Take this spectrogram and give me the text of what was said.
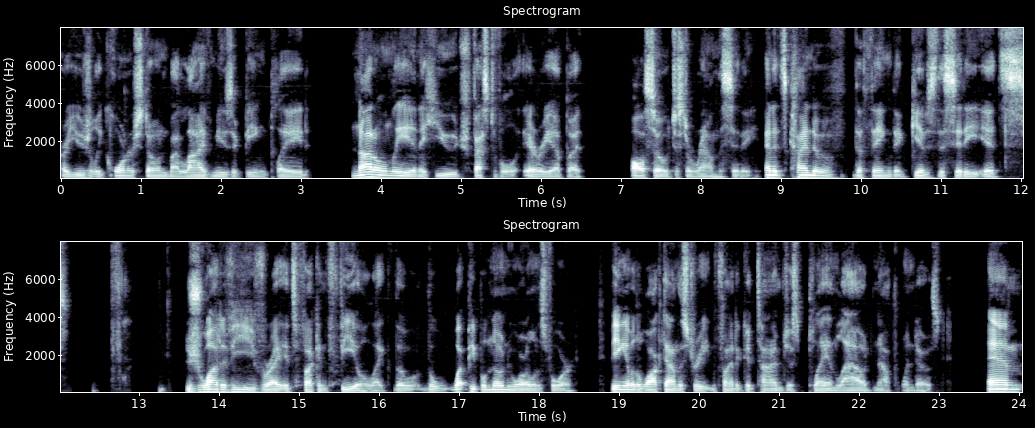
are usually cornerstoned by live music being played, not only in a huge festival area, but also just around the city. And it's kind of the thing that gives the city its joie de vivre, right? Its fucking feel, like the the what people know New Orleans for. Being able to walk down the street and find a good time just playing loud and out the windows. And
